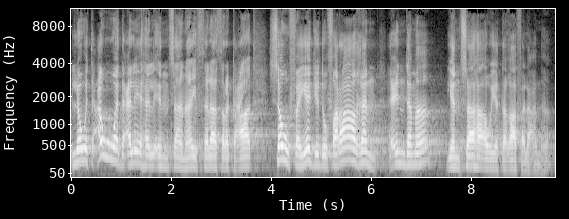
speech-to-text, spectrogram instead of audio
لو تعود عليها الإنسان هاي الثلاث ركعات سوف يجد فراغا عندما ينساها أو يتغافل عنها.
